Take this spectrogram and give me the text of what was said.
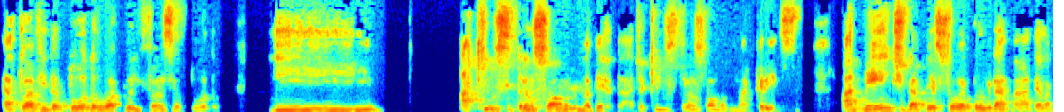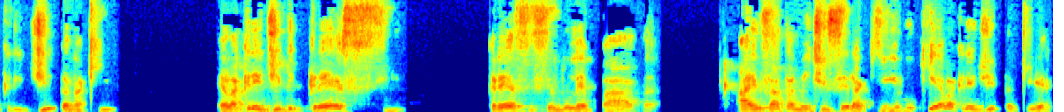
a tua vida toda ou a tua infância toda e aquilo se transforma numa verdade, aquilo se transforma numa crença. A mente da pessoa é programada, ela acredita naquilo. Ela acredita e cresce, cresce sendo levada a exatamente ser aquilo que ela acredita que é,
